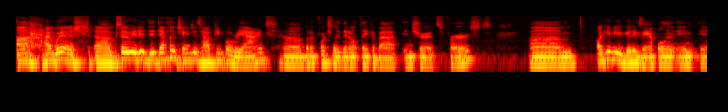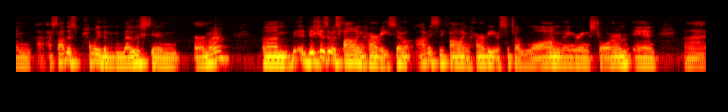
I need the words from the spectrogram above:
uh, I wish. Um, so it, it, definitely changes how people react, um, but unfortunately, they don't think about insurance first. Um, I'll give you a good example, and, I saw this probably the most in Irma um, because it was following Harvey. So obviously, following Harvey, it was such a long, lingering storm, and uh,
